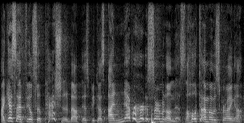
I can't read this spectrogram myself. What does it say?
I guess I feel so passionate about this because I never heard a sermon on this the whole time I was growing up.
